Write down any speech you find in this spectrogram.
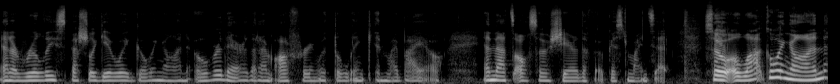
and a really special giveaway going on over there that I'm offering with the link in my bio. And that's also Share the Focused Mindset. So, a lot going on.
